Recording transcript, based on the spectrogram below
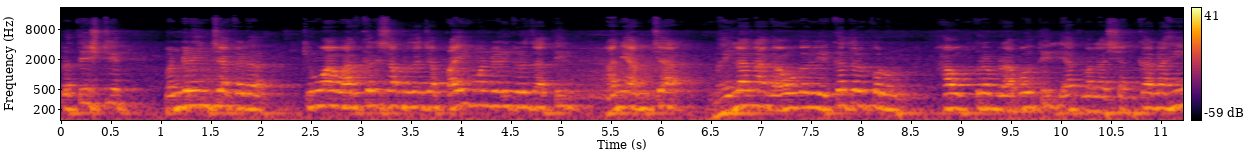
प्रतिष्ठित मंडळींच्याकडं किंवा वारकरी समाजाच्या पायी मंडळीकडे जातील आणि आमच्या महिलांना गावोगावी एकत्र करून हा उपक्रम राबवतील यात मला शंका नाही.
